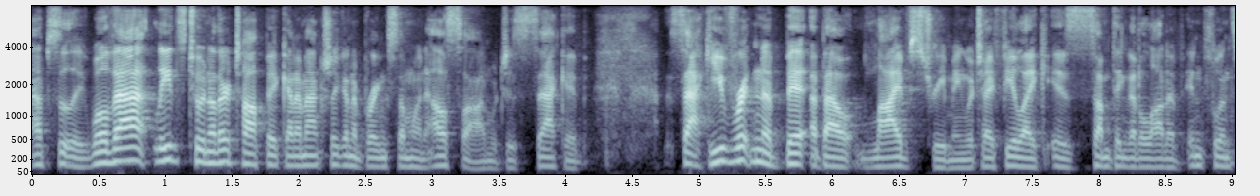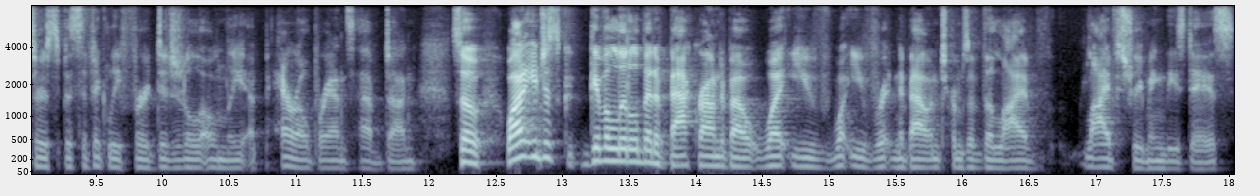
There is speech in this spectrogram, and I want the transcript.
Absolutely. Well, that leads to another topic, and I'm actually going to bring someone else on, which is Saqib. Sak, you've written a bit about live streaming, which I feel like is something that a lot of influencers, specifically for digital only apparel brands, have done. So why don't you just give a little bit of background about what you've what you've written about in terms of the live live streaming these days?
